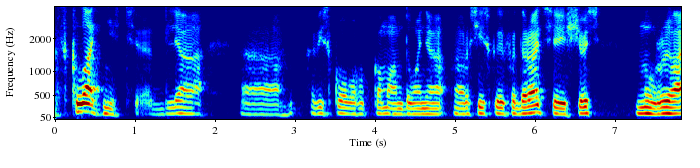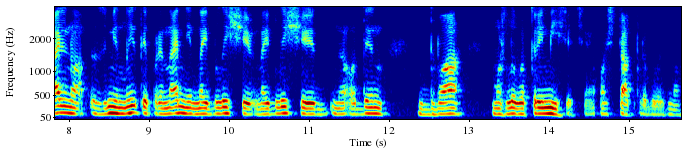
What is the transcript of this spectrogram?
складність для військового командування Російської Федерації. Щось ну реально змінити принаймні найближчі найближчі один, два, можливо, три місяці. Ось так приблизно.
